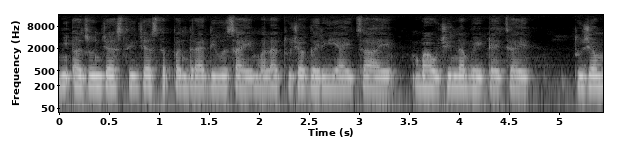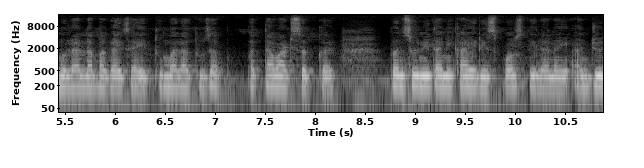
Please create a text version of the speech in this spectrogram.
मी अजून जास्तीत जास्त पंधरा दिवस आहे. मला तुझ्या घरी यायचं आहे. भाऊजींना भेटायचं आहे. तुझ्या मुलांना बघायचं आहे. तू मला तुझा पत्ता व्हॉट्सअप कर. पण सुनीताने काही रिस्पॉन्स दिला नाही. अंजू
